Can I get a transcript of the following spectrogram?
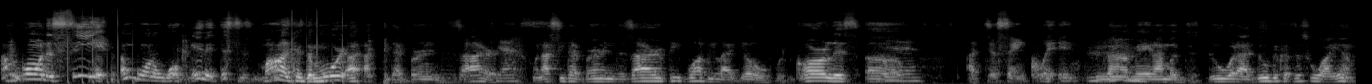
I'm going to see it. I'm going to walk in it. This is mine. Because the more I, I that burning desire. Yes. When I see that burning desire in people, I'll be like, yo, regardless of. I just ain't quitting. You know what I Mhm. mean? I'm going to just do what I do because it's who I am.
